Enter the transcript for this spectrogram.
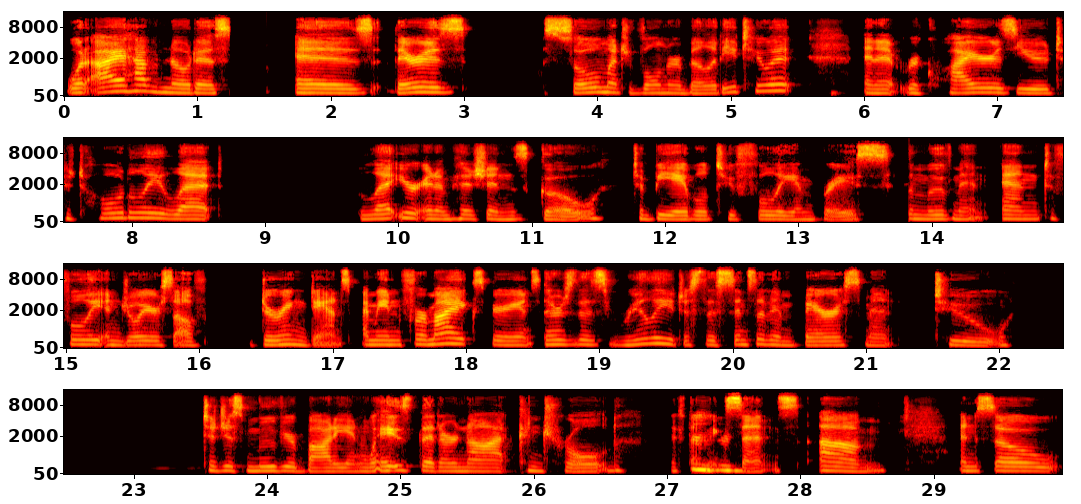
what I have noticed is there is so much vulnerability to it and it requires you to totally let let your inhibitions go to be able to fully embrace the movement and to fully enjoy yourself during dance. I mean, for my experience, there's this really just this sense of embarrassment to to just move your body in ways that are not controlled if that mm-hmm. makes sense um and so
